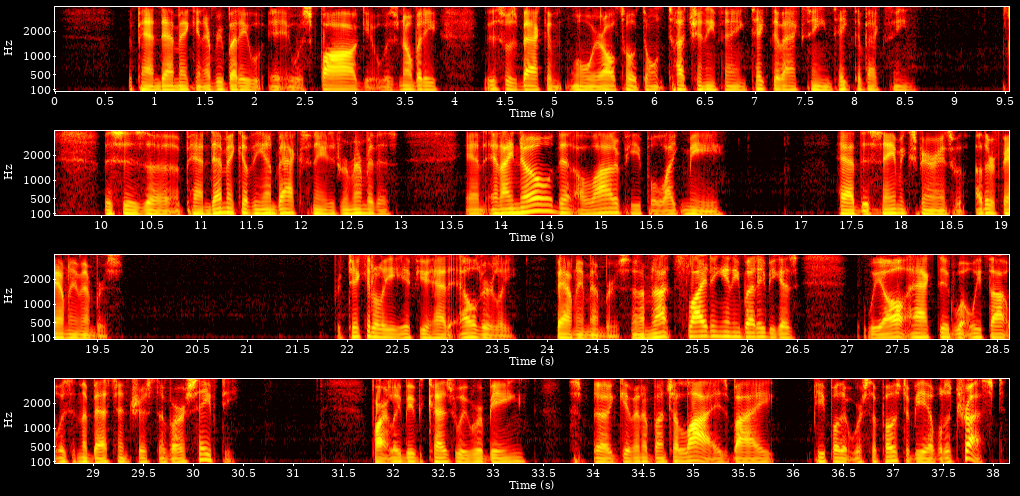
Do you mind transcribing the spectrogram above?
the pandemic and everybody, it was fog, it was nobody. This was back when we were all told, don't touch anything, take the vaccine, take the vaccine. This is a, a pandemic of the unvaccinated. Remember this. And, and I know that a lot of people like me had the same experience with other family members, particularly if you had elderly family members. And I'm not sliding anybody because we all acted what we thought was in the best interest of our safety. Partly because we were being uh, given a bunch of lies by people that we're supposed to be able to trust,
